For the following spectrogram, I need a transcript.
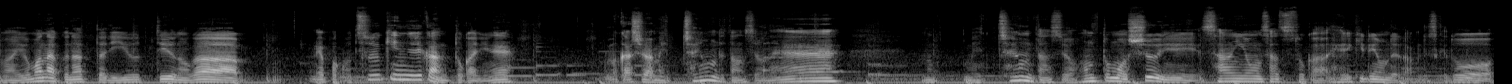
まあ読まなくなった理由っていうのがやっぱこう通勤時間とかにね昔はめっちゃ読んでたんですよね。めっちゃ読んでたんですよ。本当もう週に34冊とか平気で読んでたんですけど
